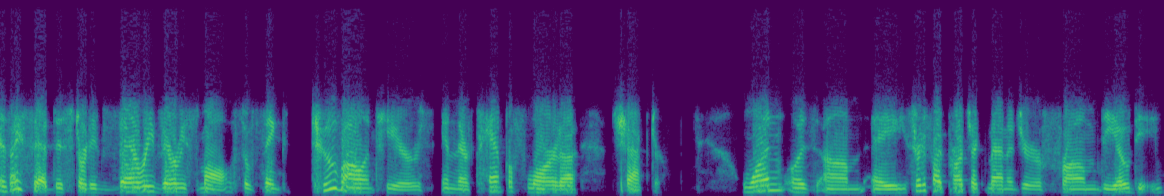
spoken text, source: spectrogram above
as I said, this started very very small. So think two volunteers in their Tampa, Florida chapter. One was um, a certified project manager from DOD,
